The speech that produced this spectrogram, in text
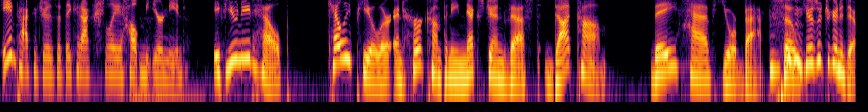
aid packages that they could actually help meet your need. If you need help, Kelly Peeler and her company, nextgenvest.com, they have your back. So here's what you're going to do.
